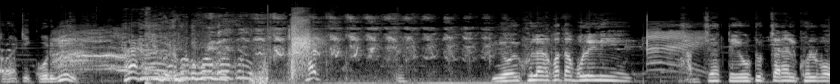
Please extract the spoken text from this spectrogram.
তোরা কি করবি? আমি ওই খোলার কথা বলিনি। ভাবছি একটা ইউটিউব চ্যানেল খুলবো।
